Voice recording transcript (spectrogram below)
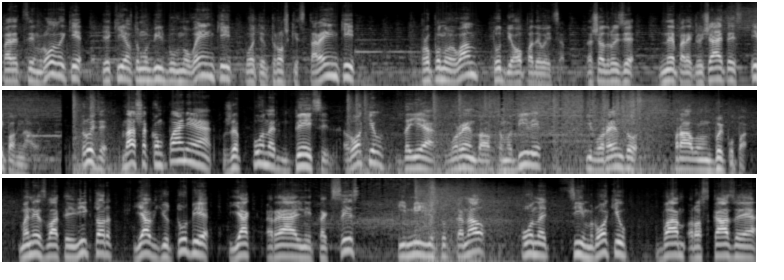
перед цим ролики, який автомобіль був новенький, потім трошки старенький. Пропоную вам тут його подивитися. Ну що, друзі, не переключайтесь і погнали. Друзі, наша компанія вже понад 10 років дає в оренду автомобілі і в оренду правом викупа. Мене звати Віктор. Я в Ютубі як реальний таксист, і мій Ютуб канал понад 7 років вам розказує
